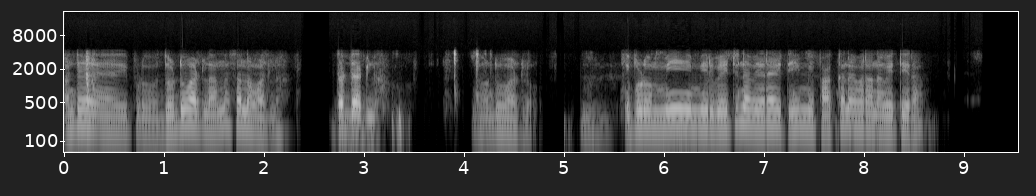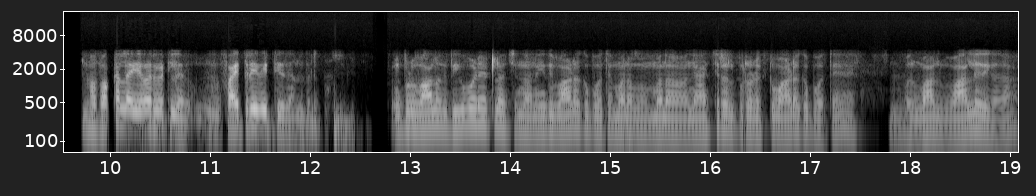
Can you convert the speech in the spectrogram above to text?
అంటే ఇప్పుడు దొడ్డు వాట్ల అన్న సన్న వాట్ల? దొడ్డట్లు దొడ్డు వాట్లు. ఇప్పుడు మీ మీరు పెట్టిన వెరైటీ మీ పక్కన ఎవరైనా పెట్టిరా? మా పక్కన ఎవరు పెట్టలేరు ఫైవ్ త్రీ పెట్టిరు అందరు. ఇప్పుడు వాళ్ళకి దిగుబడి ఎట్లా వచ్చిందన్న ఇది వాడకపోతే మన మన న్యాచురల్ ప్రోడక్ట్ వాడకపోతే వాళ్ళు వాళ్ళేది కదా?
